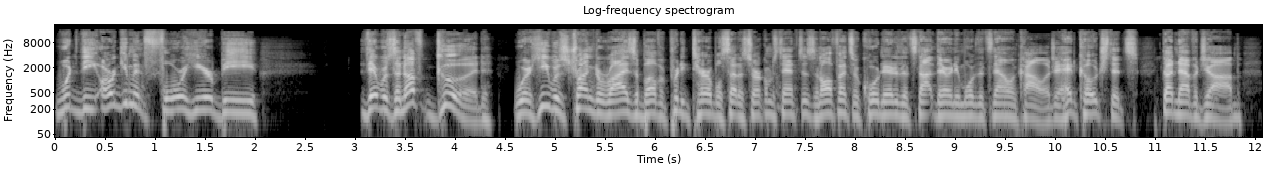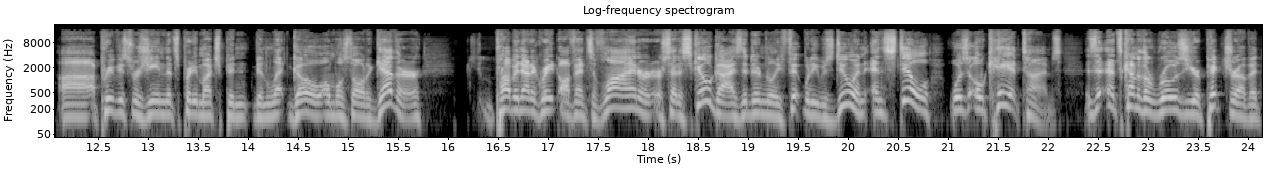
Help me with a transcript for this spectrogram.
would the argument for here be there was enough good where he was trying to rise above a pretty terrible set of circumstances, an offensive coordinator that's not there anymore, that's now in college, a head coach that's doesn't have a job, uh, a previous regime that's pretty much been been let go almost altogether, probably not a great offensive line or, or, set of skill guys that didn't really fit what he was doing and still was okay at times. Is that, that's kind of the rosier picture of it.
